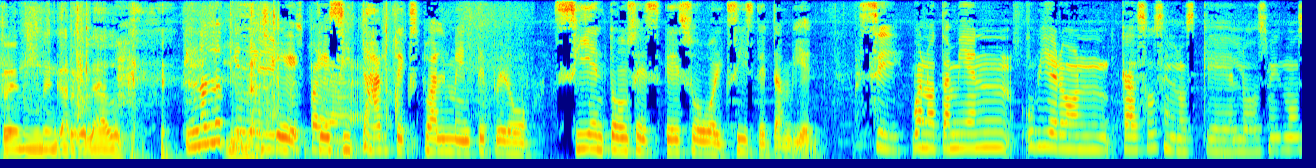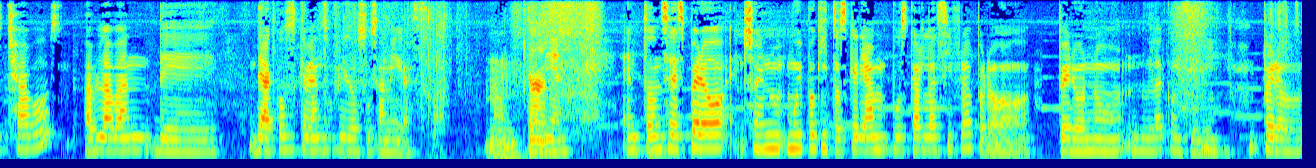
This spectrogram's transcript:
traen un engargolado. no lo tienes que, que citar textualmente, pero sí entonces eso existe también. Sí, bueno, también hubieron casos en los que los mismos chavos hablaban de, de acosos que habían sufrido sus amigas, ¿no? Mm. También. Entonces, pero son muy poquitos, querían buscar la cifra, pero pero no, no la conseguí. Pero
